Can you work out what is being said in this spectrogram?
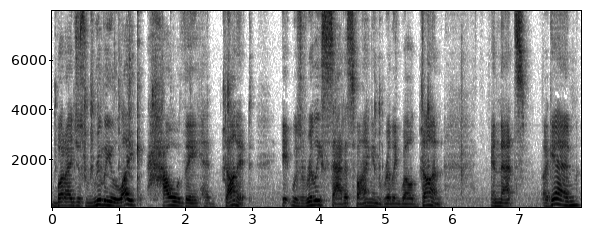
but I just really like how they had done it. It was really satisfying and really well done. And that's again,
